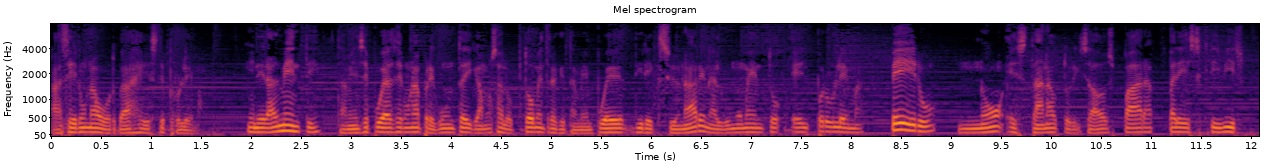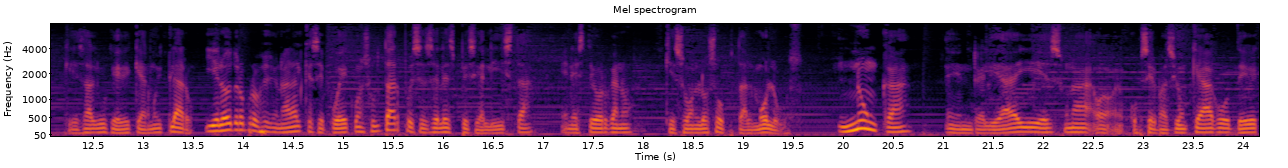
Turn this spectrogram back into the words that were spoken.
hacer un abordaje de este problema. Generalmente también se puede hacer una pregunta, digamos, al optómetra que también puede direccionar en algún momento el problema, pero no están autorizados para prescribir que es algo que debe quedar muy claro. Y el otro profesional al que se puede consultar pues es el especialista en este órgano que son los oftalmólogos. Nunca, en realidad y es una observación que hago, debe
